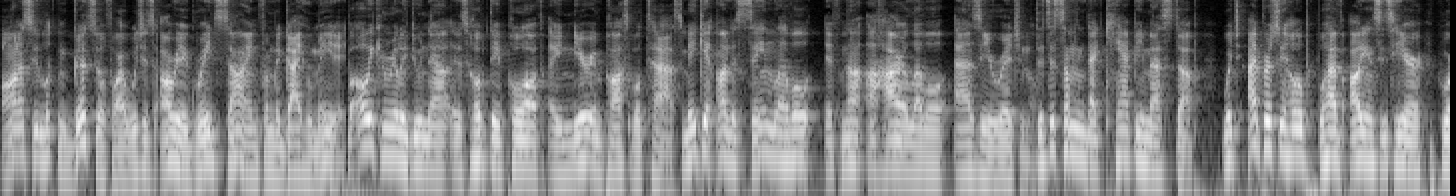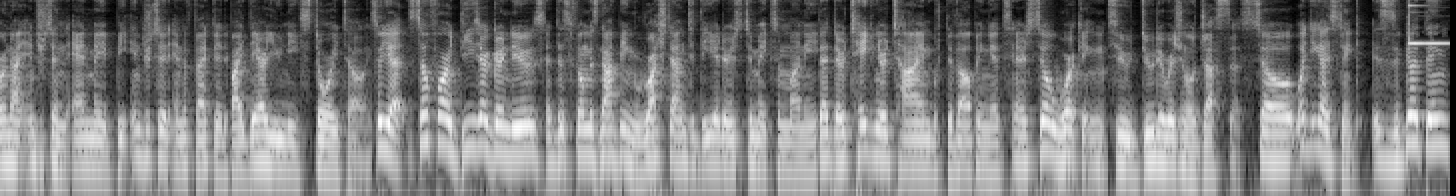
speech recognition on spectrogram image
honestly looking good so far, which is already a great sign from the guy who made it. But all we can really do now is hope they pull off a near impossible task. Make it on the same level, if not a higher level, as the original. This is something that can't be messed up which I personally hope will have audiences here who are not interested in anime be interested and affected by their unique storytelling. So yeah, so far these are good news that this film is not being rushed out into theaters to make some money, that they're taking their time with developing it, and are still working to do the original justice. So what do you guys think? Is this a good thing?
